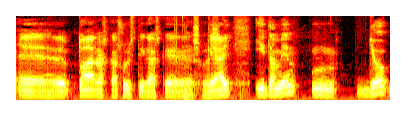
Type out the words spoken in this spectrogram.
eh, todas las casuísticas que, hay. Y también mm, yo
